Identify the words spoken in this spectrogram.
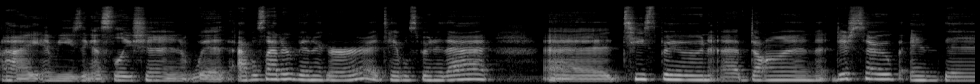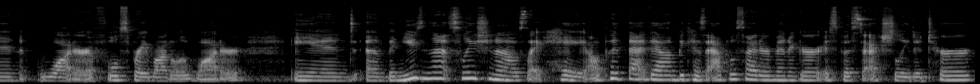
I am using a solution with apple cider vinegar, a tablespoon of that, a teaspoon of Dawn dish soap, and then water, a full spray bottle of water and um, been using that solution. I was like, hey, I'll put that down because apple cider vinegar is supposed to actually deter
